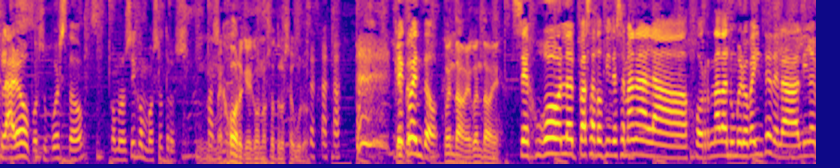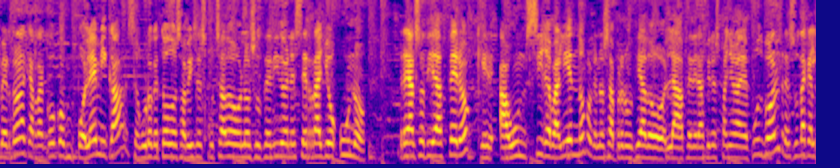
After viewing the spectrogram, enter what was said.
Claro, por supuesto, como lo soy con vosotros. más Mejor que con nosotros, seguro. Te cuento. Cuéntame, cuéntame. Se jugó el pasado fin de semana la jornada número 20 de la Liga Iberdrola que arrancó con polémica. Seguro que todos habéis escuchado lo sucedido en ese Rayo 1 Real Sociedad 0, que aún sigue valiendo porque no se ha pronunciado la Federación Española de Fútbol. Resulta que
